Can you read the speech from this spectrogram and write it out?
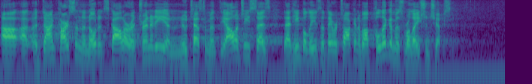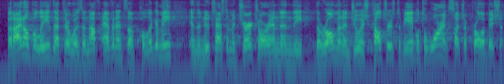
Uh, uh, Don Carson, a noted scholar at Trinity and New Testament theology, says that he believes that they were talking about polygamous relationships. But I don't believe that there was enough evidence of polygamy in the New Testament church or in, in the, the Roman and Jewish cultures to be able to warrant such a prohibition.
